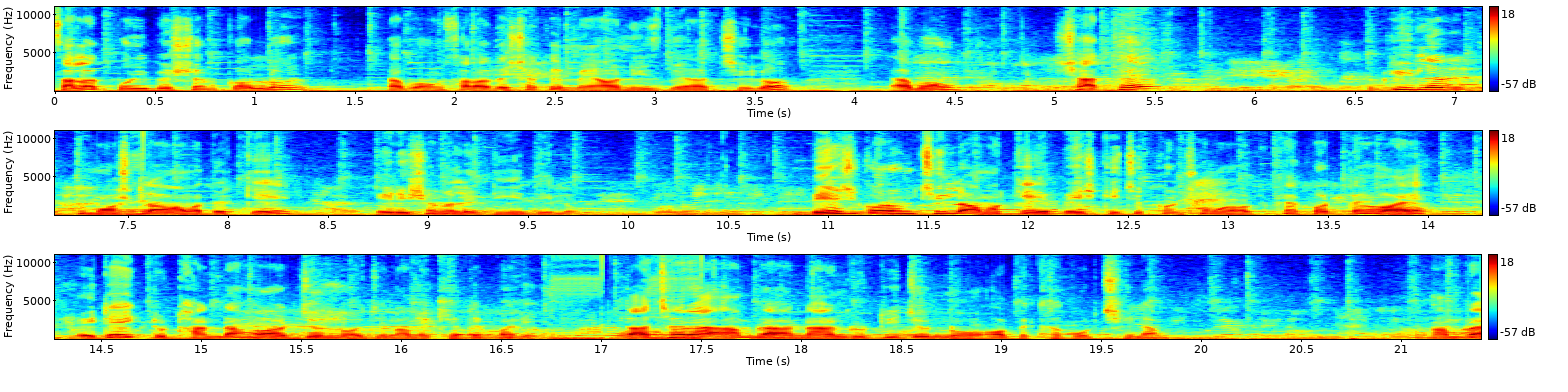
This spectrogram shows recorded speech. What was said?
সালাদ পরিবেশন করল এবং সালাদের সাথে মেয়নিজ দেওয়া ছিল এবং সাথে গ্রিলের একটু মশলাও আমাদেরকে এডিশনালি দিয়ে দিল। বেশ গরম ছিল, আমাকে বেশ কিছুক্ষণ সময় অপেক্ষা করতে হয়। এটা একটু ঠান্ডা হওয়ার জন্য যেন আমি খেতে পারি। তাছাড়া আমরা নান রুটির জন্য অপেক্ষা করছিলাম। আমরা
